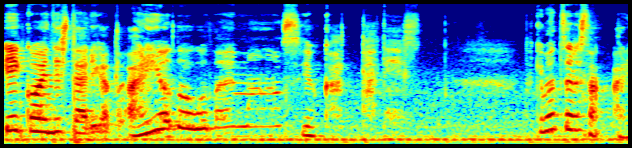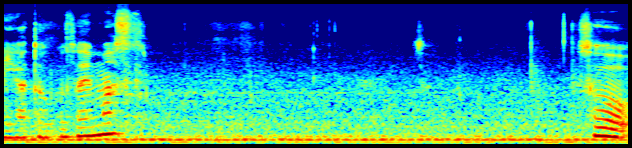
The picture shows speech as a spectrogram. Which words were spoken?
いい公演でした。ありがとうありがとうございます。よかったです。竹松さんありがとうございます。そう。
